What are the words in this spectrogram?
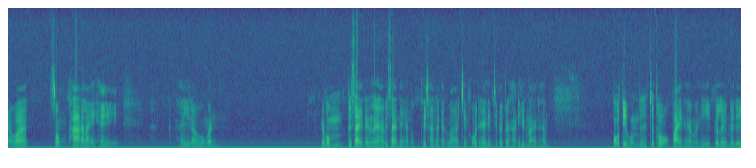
นะว่าส่งค่าอะไรให้ ให้เรามัน เดี๋ยวผมไปใส่ในนั้นนะครับไปใส่ใน annotation แล้วกันว่าเขียนโค้ดยังไงถึงจะเกิดปัญหานี้ขึ้นมานะครับ ปกติผมจะจะโทรออกไปนะครับ อันนี้ก็เลยไม่ได้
